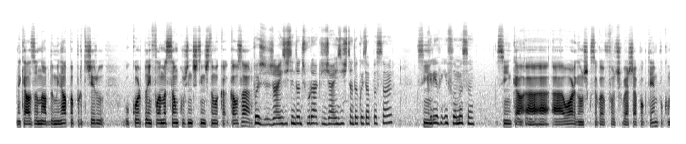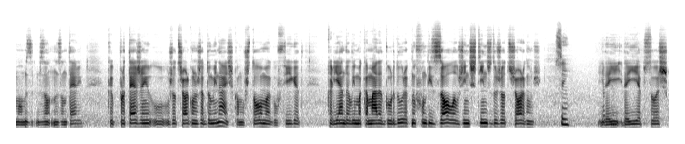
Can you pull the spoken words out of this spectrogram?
naquela zona abdominal para proteger o, o corpo da inflamação que os intestinos estão a causar. Pois, já existem tantos buracos, já existe tanta coisa a passar, Sim. cria inflamação. Sim, há, há, há, órgãos que agora foram descobertos há pouco tempo, como o mesentério, que protegem os outros órgãos abdominais, como o estômago, o fígado, criando ali uma camada de gordura que no fundo isola os intestinos dos outros órgãos. Sim. E daí, daí a pessoas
